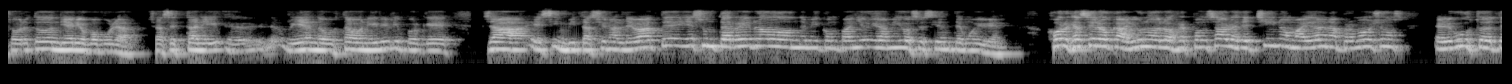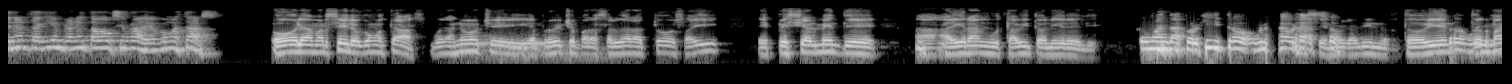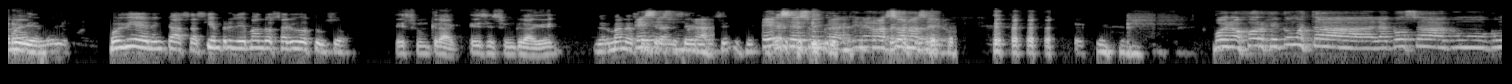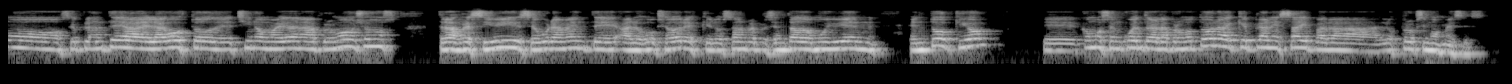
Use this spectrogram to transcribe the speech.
sobre todo en Diario Popular. Ya se está eh, riendo Gustavo Nigrilli porque ya es invitación al debate y es un terreno donde mi compañero y amigo se siente muy bien. Jorge Acero Cali, uno de los responsables de Chino Maidana Promotions, el gusto de tenerte aquí en Planeta Boxing Radio. ¿Cómo estás? Hola Marcelo, ¿cómo estás? Buenas noches y aprovecho para saludar a todos ahí, especialmente al gran Gustavito Nigrelli. ¿Cómo andas, Jorgito? Un abrazo. lindo. ¿Todo bien? ¿Tu hermano? Muy bien, muy bien. Muy bien, en casa. Siempre le mando saludos tuyos. Es un crack, ese es un crack, ¿eh? Mi hermano es ese un crack. Es un crack. Ese es un crack, tiene razón, Acero. Bueno, Jorge, ¿cómo está la cosa? ¿Cómo, ¿Cómo, se plantea el agosto de Chino Maidana Promotions? Tras recibir seguramente a los boxeadores que los han representado muy bien en Tokio, eh, ¿cómo se encuentra la promotora y qué planes hay para los próximos meses?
